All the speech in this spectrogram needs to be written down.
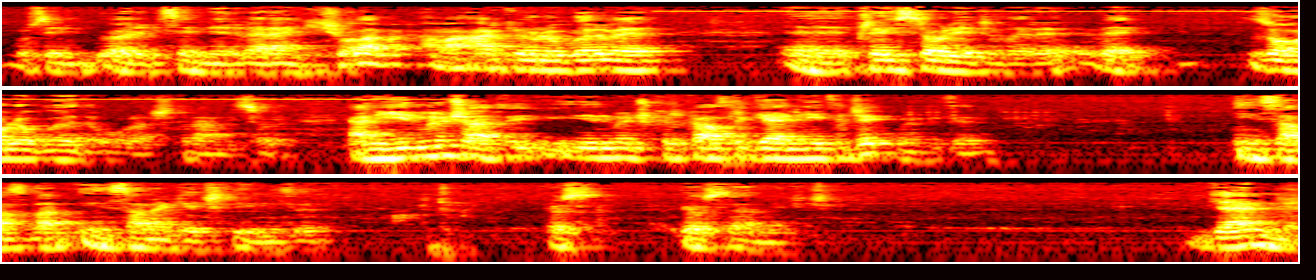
bu senin böyle bir semineri veren kişi olarak ama arkeologları ve e, prehistoryacıları ve zoologları da uğraştıran bir soru. Yani 23 artı 23 46 gen yetecek mi bize? İnsansdan insana geçtiğimizi göster göstermek için. Gen mi?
